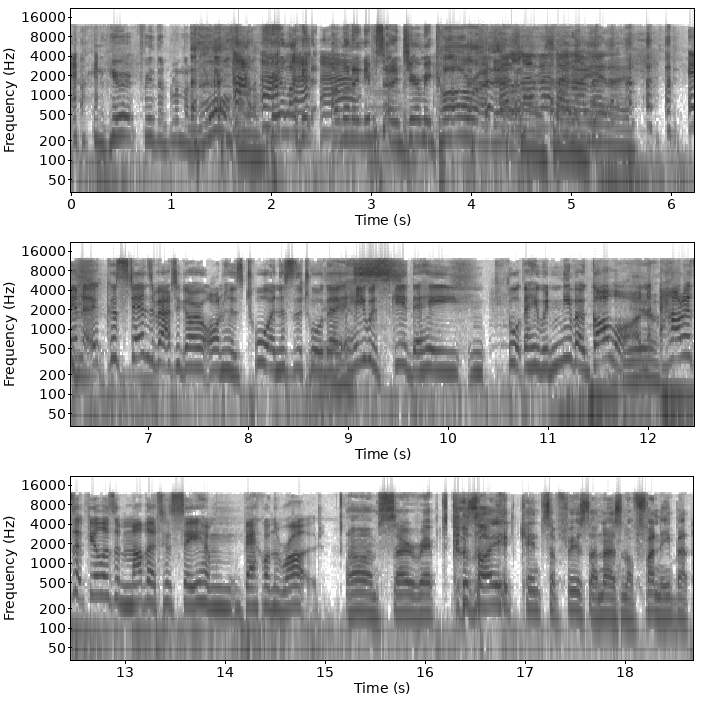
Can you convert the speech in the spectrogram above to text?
I can hear it through the blooming walls. I feel like an, I'm on an episode of Jeremy Kyle right now. I love it. I I know, love you it. know. And uh, because Stan's about to go on his tour, and this is a tour that he was scared that he mm, thought that he would never go on. Yeah. How does it feel as a mother to see him back on the road? Oh, I'm so rapt because I had cancer first. I know it's not funny, but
